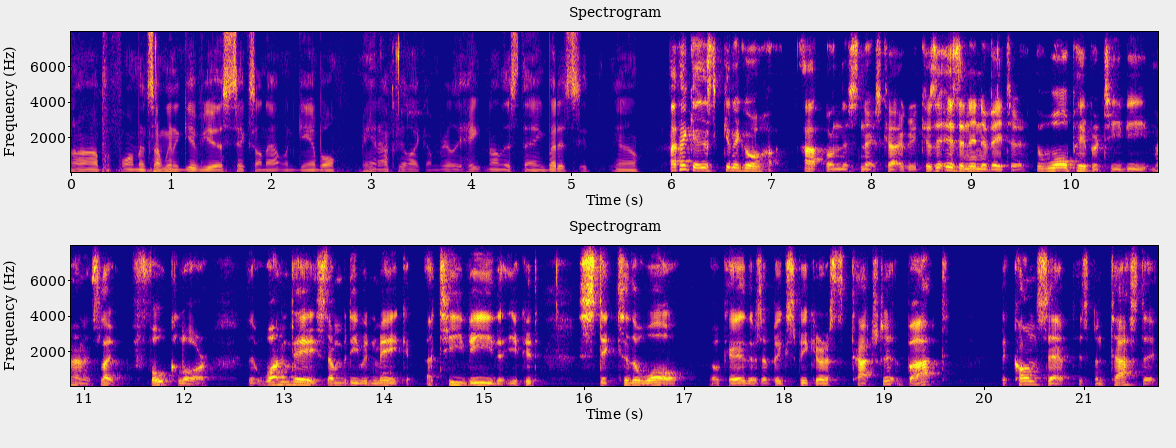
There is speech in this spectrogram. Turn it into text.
uh, performance, I'm going to give you a six on that one, Gamble. Man, I feel like I'm really hating on this thing, but it's it, you know, I think it's going to go up on this next category because it is an innovator. The wallpaper TV, man, it's like folklore that one day somebody would make a TV that you could stick to the wall. Okay, there's a big speaker attached to it, but the concept is fantastic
